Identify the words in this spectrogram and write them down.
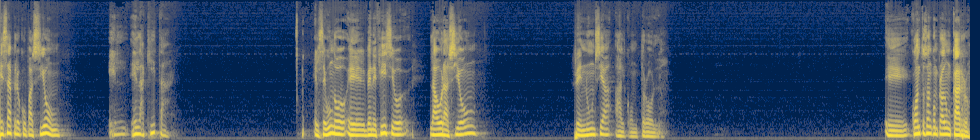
esa preocupación, él, la quita. El segundo beneficio, la oración renuncia al control. Eh, ¿Cuántos han comprado un carro?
